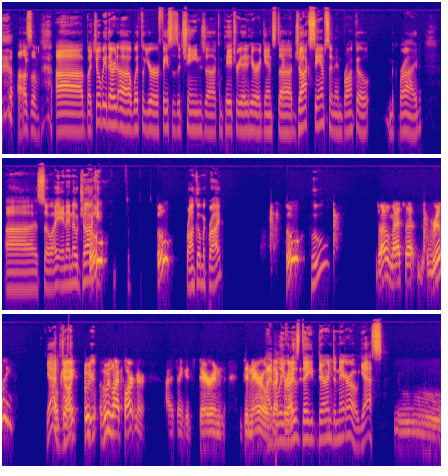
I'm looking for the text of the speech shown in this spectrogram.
awesome. Uh, but you'll be there uh, with your Faces of Change uh, compatriot here against uh, Jock Sampson and Bronco McBride. Uh, so I and I know Jock Who? Who? Bronco McBride. Who? Who? Do I have a match that? Really? Yeah, okay. Jock. who's who's my partner? I think it's Darren De Niro. I believe correct? it is Da- Darren De Niro. Yes. Ooh,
